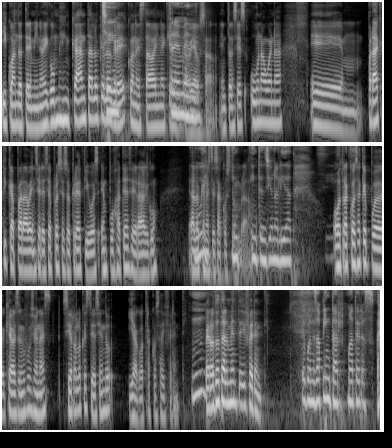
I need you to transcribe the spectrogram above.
Y cuando termino digo, me encanta lo que Sí. logré con esta vaina que nunca había usado. Entonces, una buena eh, práctica para vencer ese proceso creativo es empújate a hacer algo a lo que no estés In- acostumbrado. intencionalidad. Otra cosa que, puede- que a veces me funciona es cierra lo que estoy haciendo y hago otra cosa diferente. Mm, Pero totalmente diferente. Te pones a pintar materas.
